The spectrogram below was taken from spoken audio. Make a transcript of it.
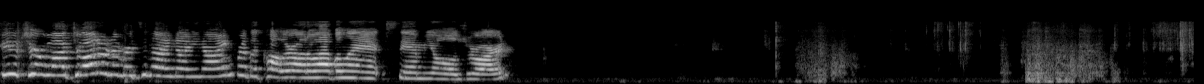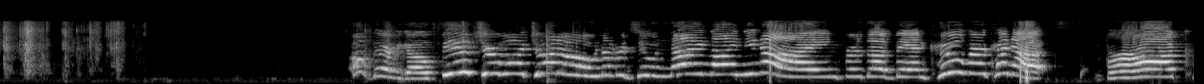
Future watch auto number to 999 for the Colorado Avalanche, Samuel Girard. Oh, there we go. Future Watch Auto number two, 999 for the Vancouver Canucks, Brock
